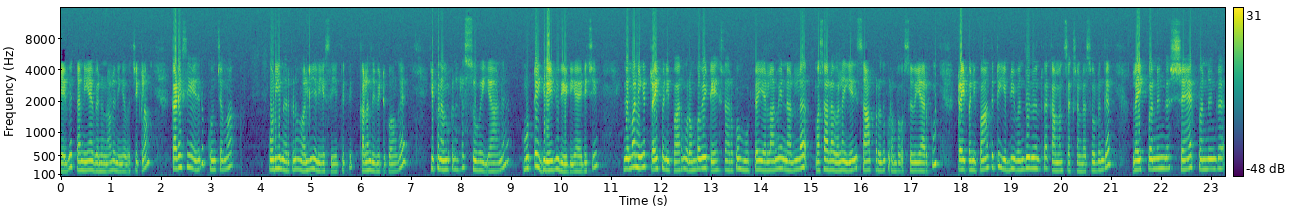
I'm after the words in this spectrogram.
தேவையோ தனியாக வேணும்னாலும் நீங்கள் வச்சுக்கலாம். கடைசியாக இதில் கொஞ்சமாக பொடியை நறுக்கணும். மல்லி இலையை சேர்த்துட்டு கலந்து விட்டுக்கோங்க. இப்போ நமக்கு நல்ல சுவையான முட்டை கிரேவி ரெடி ஆகிடுச்சு இந்த மாதிரி நீங்கள் ட்ரை பண்ணி பாருங்கள் ரொம்பவே டேஸ்ட்டாக இருக்கும். முட்டை எல்லாமே நல்ல மசாலாவெல்லாம் ஏறி சாப்பிட்றதுக்கு ரொம்ப சுவையாக இருக்கும். ட்ரை பண்ணி பார்த்துட்டு எப்படி வந்ததுன்ற கமெண்ட் செக்ஷனில் சொல்லுங்கள் லைக் பண்ணுங்கள் ஷேர் பண்ணுங்கள்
